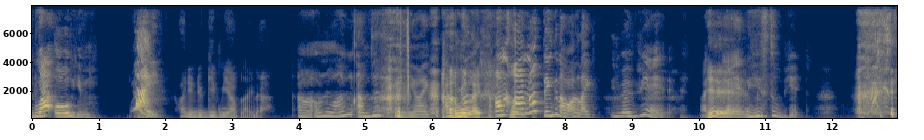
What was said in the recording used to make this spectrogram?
Do I owe him? Why? Why did you give me up like that? Uh, oh no, I'm, I'm just thinking like I I'm mean, not, like, I'm, well- I'm not thinking about like you were weird. Like, Yeah. he's still weird.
